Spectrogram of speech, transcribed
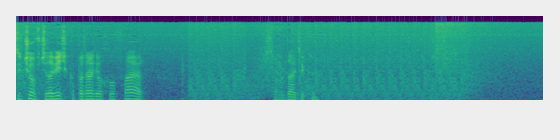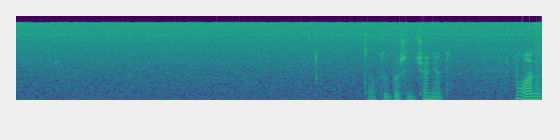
ты чё, в человечка потратил Hellfire? Солдатика. Так, тут больше ничего нет. Ну ладно.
